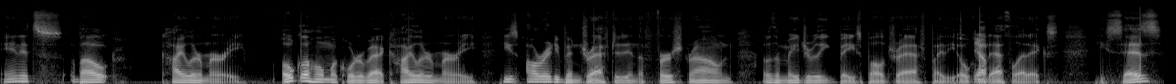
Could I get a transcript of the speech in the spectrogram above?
and it's about Kyler Murray. Oklahoma quarterback Kyler Murray. He's already been drafted in the first round of the Major League Baseball draft by the Oakland Yep. Athletics. He says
